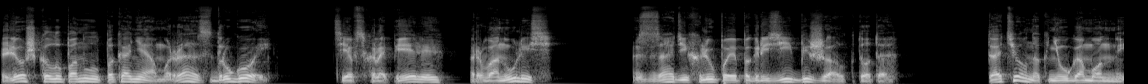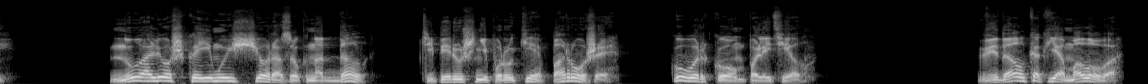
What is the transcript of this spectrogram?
Лешка лупанул по коням, раз, другой. Те всхрапели, рванулись, Сзади, хлюпая по грязи, бежал кто-то. Татенок неугомонный. Ну, Алешка ему еще разок наддал, теперь уж не по руке, по роже. Кувырком полетел. «Видал, как я малого?»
